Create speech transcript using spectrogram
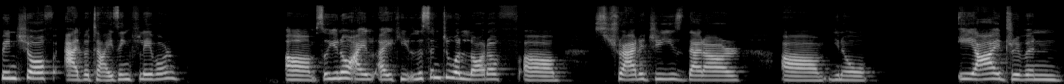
pinch of advertising flavor. Um, so you know, I, I listen to a lot of uh, strategies that are um, you know AI driven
